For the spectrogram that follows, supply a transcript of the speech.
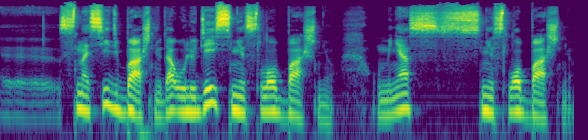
э, сносить башню, да, у людей снесло башню, у меня снесло башню.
